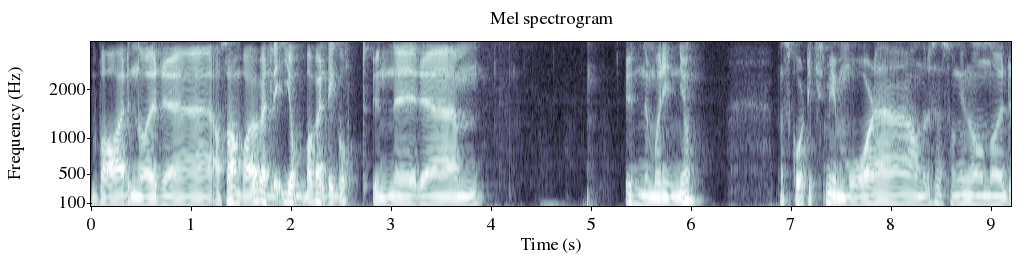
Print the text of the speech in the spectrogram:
var når eh, Altså, han var jo veldig, jobba veldig godt under um, Under Mourinho. Men skårte ikke så mye mål eh, andre sesongen. Og når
